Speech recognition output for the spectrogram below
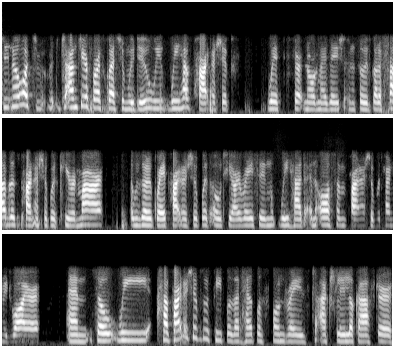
Do you know, do you know what? To answer your first question, we do. We we have partnerships with certain organisations. So we've got a fabulous partnership with Ciaron Maher We've got a great partnership with OTI Racing. We had an awesome partnership with Henry Dwyer. Um, so we have partnerships with people that help us fundraise to actually look after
